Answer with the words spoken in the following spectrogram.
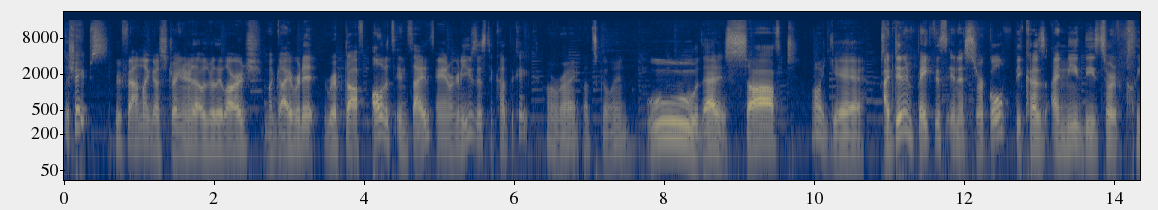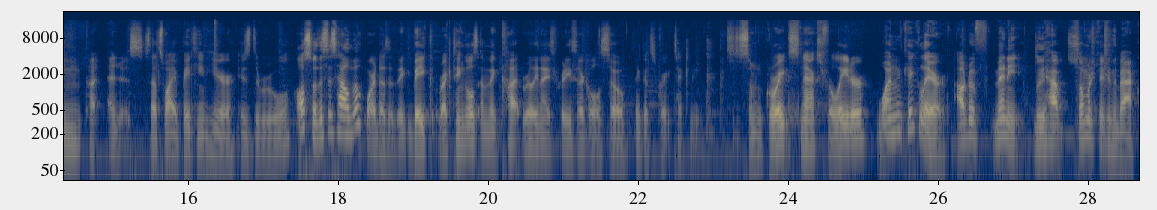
the shapes. We found like a strainer that was really large, MacGyvered it, ripped off all of its insides, and we're gonna use this to cut the cake. All right, let's go in. Ooh, that is soft. Oh yeah. I didn't bake this in a circle because I need these sort of clean cut edges. So that's why baking here is the rule. Also, this is how Milk Bar does it. They bake rectangles and they cut really nice pretty circles. So I think it's a great technique. Some great snacks for later. One cake layer out of many. We have so much cake in the back.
